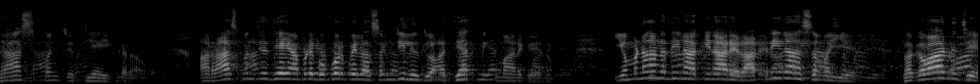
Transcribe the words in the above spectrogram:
રાસ અધ્યાય કરાવ. આ રાસ પંચ અધ્યાય આપણે બપોર પહેલા સમજી લીધું, આધ્યાત્મિક માર્ગ એનો. યમુના નદીના કિનારે રાત્રિના સમયે ભગવાન જે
